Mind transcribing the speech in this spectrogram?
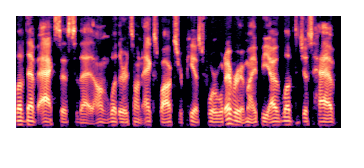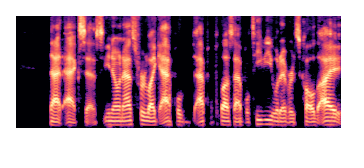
love to have access to that on whether it's on xbox or ps4 whatever it might be i would love to just have that access you know and as for like apple apple plus apple tv whatever it's called i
